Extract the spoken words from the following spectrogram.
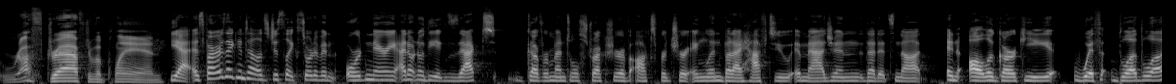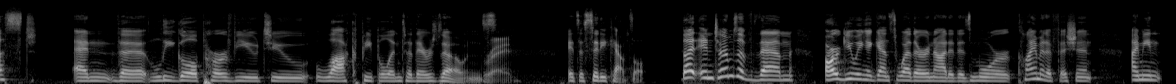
rough draft of a plan. Yeah, as far as I can tell, it's just like sort of an ordinary. I don't know the exact governmental structure of Oxfordshire, England, but I have to imagine that it's not an oligarchy with bloodlust and the legal purview to lock people into their zones. Right. It's a city council. But in terms of them arguing against whether or not it is more climate efficient, I mean,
